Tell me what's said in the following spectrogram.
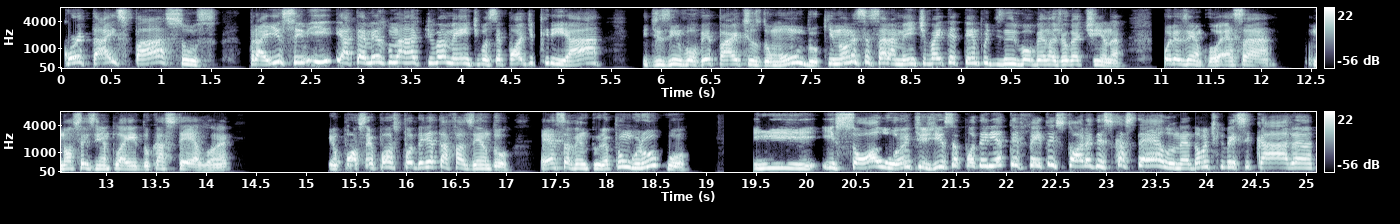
cortar espaços para isso e, e, até mesmo narrativamente você pode criar e desenvolver partes do mundo que não necessariamente vai ter tempo de desenvolver na jogatina. Por exemplo, essa nosso exemplo aí do castelo, né? Eu posso, eu posso poderia estar fazendo essa aventura para um grupo e, e, solo, antes disso, eu poderia ter feito a história desse castelo, né? De onde que veio esse cara,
